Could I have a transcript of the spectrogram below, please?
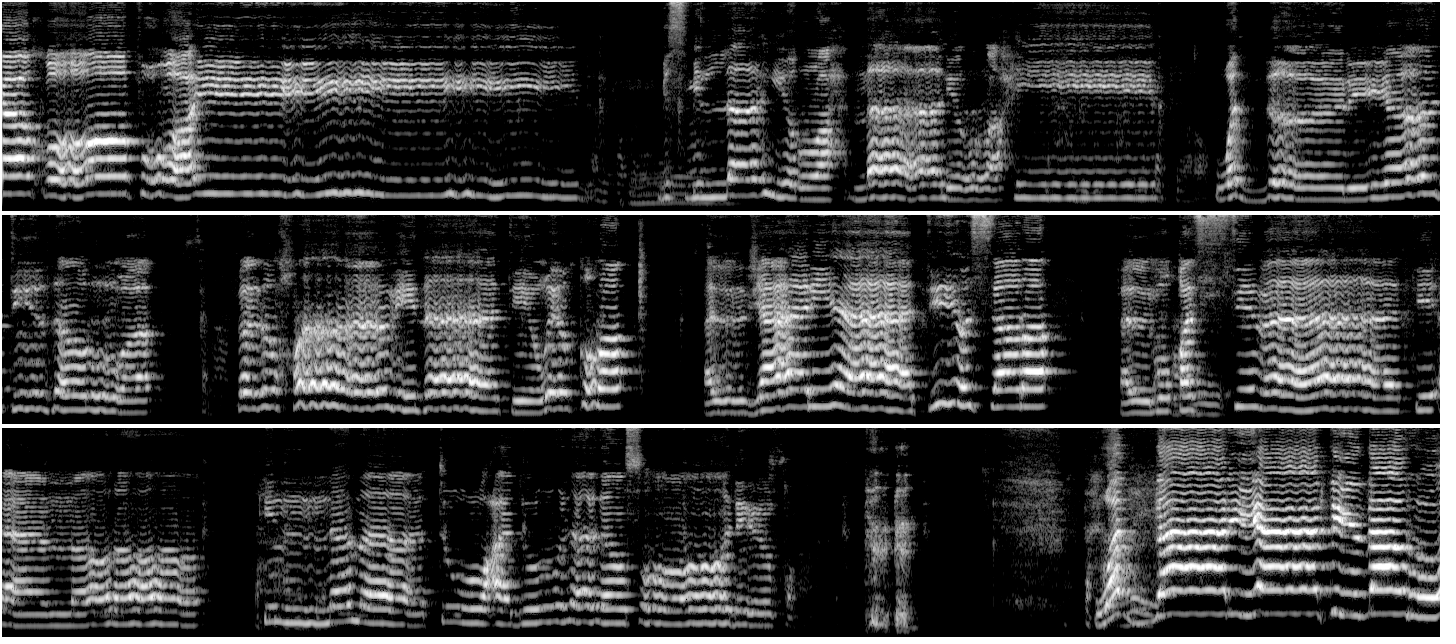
يخاف وعيد. بسم الله الرحمن الرحيم. الصلاة على فالحامدات وقرا. فالجاريات يسرا فالمقسمات أمرا. إنما توعدون لصادق. والذاريات ذروا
